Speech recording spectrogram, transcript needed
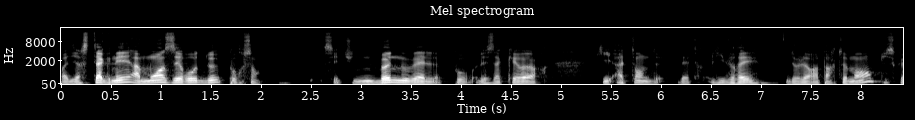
on va dire, stagné à moins 0,2% C'est une bonne nouvelle pour les acquéreurs qui attendent d'être livrés de leur appartement, puisque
